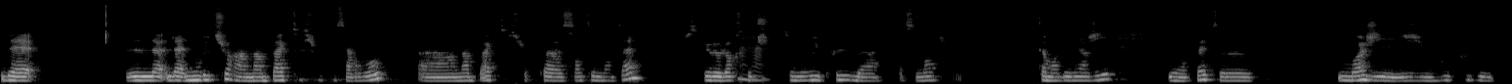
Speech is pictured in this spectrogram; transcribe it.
ben, la, nourriture a un impact sur ton cerveau, a un impact sur ta santé mentale, puisque lorsque mmh tu te nourris plus, bah, forcément, tu as moins d'énergie. Et en fait, euh, moi, j'ai eu beaucoup de,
